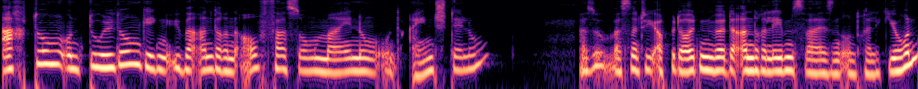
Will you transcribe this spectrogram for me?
Achtung und Duldung gegenüber anderen Auffassungen, Meinungen und Einstellungen. Also was natürlich auch bedeuten würde, andere Lebensweisen und Religion.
